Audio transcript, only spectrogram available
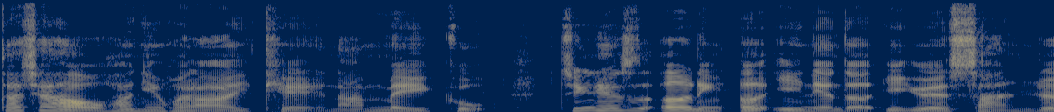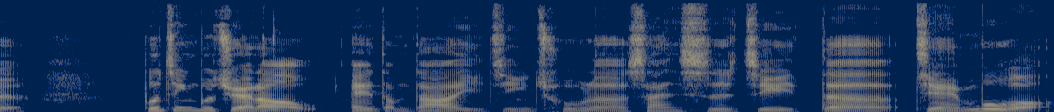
大家好，欢迎回来铁男美股。今天是二零二一年的一月三日，不经不觉了，Adam 大已经出了三十集的节目哦。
